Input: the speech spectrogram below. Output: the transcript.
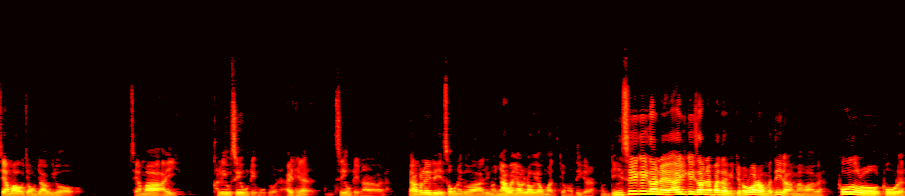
ဆီယမကိုအကြောင်းကြားပြီးတော့ဆီယမအဲ့ခကလေးကိုစေးုံတင်မှုပြောတယ်အဲ့ထက်ကစေးုံတင်လာတာပါပဲ ဒါကလေးတွေဆုံးနေဆိုတာကျွန်တော်ညပိုင်းရောက်လောက်ရောက်မှကျွန်တော်သိကြတာဒီစေးကိစ္စနဲ့အဲ့ဒီကိစ္စနဲ့ပတ်သက်ပြီးကျွန်တော်တို့ကတော့မသိတာအမှန်ပါပဲထိုးတော့ထိုးတယ်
